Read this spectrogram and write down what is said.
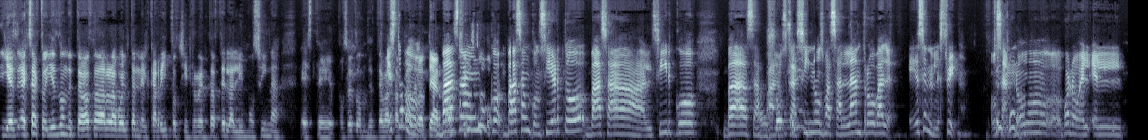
y es, exacto, y es donde te vas a dar la vuelta en el carrito. Si rentaste la limusina, este, pues es donde te vas a padrotear. Vas, a un, vas a un concierto, vas al circo, vas a, los casinos, vas al antro, es en el strip. O sea, no, bueno, el, el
